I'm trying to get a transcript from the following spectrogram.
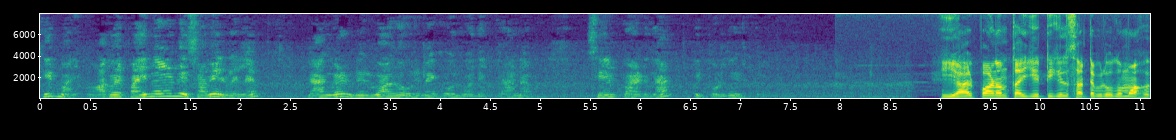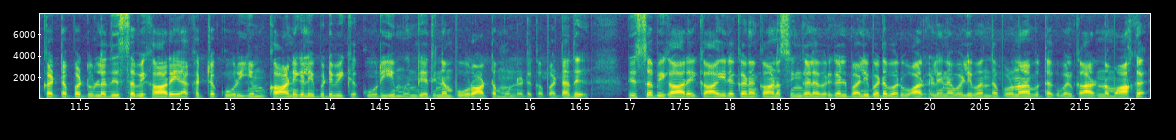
தீர்மானிப்போம். ஆகவே பதினேழு சபைகளில் நாங்கள் நிர்வாக உரிமை கோருவதற்கான செயல்பாடு தான் இப்பொழுது இருக்கிறது. யாழ்ப்பாணம் தையிட்டியில் சட்டவிரோதமாக கட்டப்பட்டுள்ள திஸ்ஸ விகாரை அகற்றக் காணிகளை விடுவிக்க கூறியும் இன்றைய தினம் போராட்டம் முன்னெடுக்கப்பட்டது. திஸ்ஸ விகாரைக்கு ஆயிரக்கணக்கான சிங்களவர்கள் வழிபட வருவார்கள் என வெளிவந்த புலனாய்வு தகவல் காரணமாக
